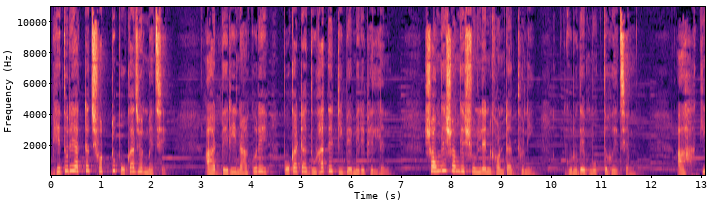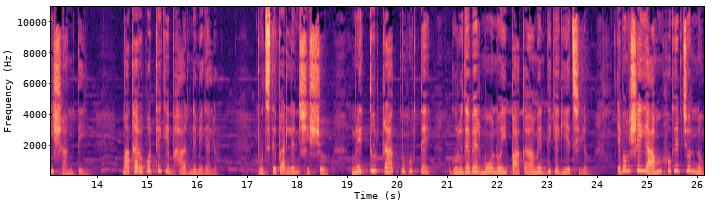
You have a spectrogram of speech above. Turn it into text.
ভেতরে একটা ছোট্ট পোকা জন্মেছে। আর দেরি না করে পোকাটা দুহাতে টিপে মেরে ফেললেন। সঙ্গে সঙ্গে শুনলেন ঘণ্টার ধ্বনি। গুরুদেব মুক্ত হয়েছেন। আহ, কি শান্তি! মাথার উপর থেকে ভার নেমে গেল। বুঝতে পারলেন শিষ্য, মৃত্যুর প্রাক মুহূর্তে গুরুদেবের মন ওই পাকা আমের দিকে গিয়েছিল। এবং সেই আম ভোগের জন্য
